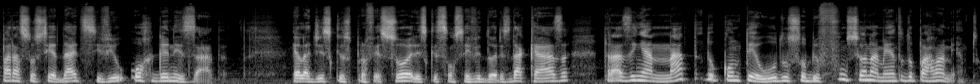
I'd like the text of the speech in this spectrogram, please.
para a Sociedade Civil Organizada. Ela diz que os professores, que são servidores da casa, trazem a nata do conteúdo sobre o funcionamento do parlamento.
